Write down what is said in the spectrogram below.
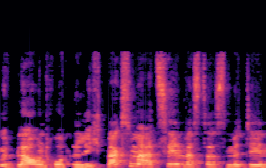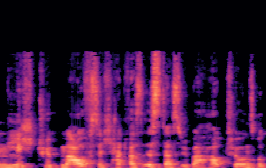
mit blau und rotem Licht. Magst du mal erzählen, was das mit den Lichttypen auf sich hat? Was ist das überhaupt für unsere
